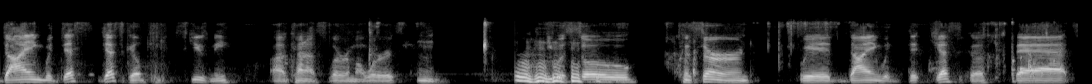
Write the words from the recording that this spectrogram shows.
dying with Jess- Jessica, excuse me, uh, kind of slurring my words. Mm. he was so concerned with dying with D- Jessica that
